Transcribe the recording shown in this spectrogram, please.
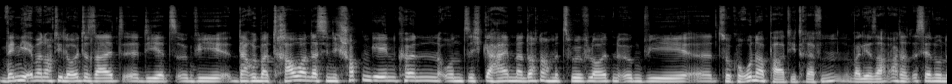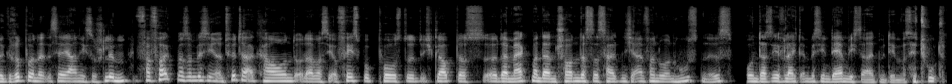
wenn ihr immer noch die Leute seid, äh, die jetzt irgendwie darüber trauern, dass sie nicht shoppen gehen können und sich geheim dann doch noch mit zwölf Leuten irgendwie äh, zur Corona-Party treffen, weil ihr sagt, ach, das ist ja nur eine Grippe und das ist ja ja nicht so schlimm, verfolgt mal so ein bisschen ihren Twitter-Account oder was ihr auf Facebook postet. Ich glaube, dass äh, da merkt man dann schon, dass das halt nicht einfach nur ein Husten ist und dass ihr vielleicht ein bisschen dämlich seid mit dem, was ihr tut.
